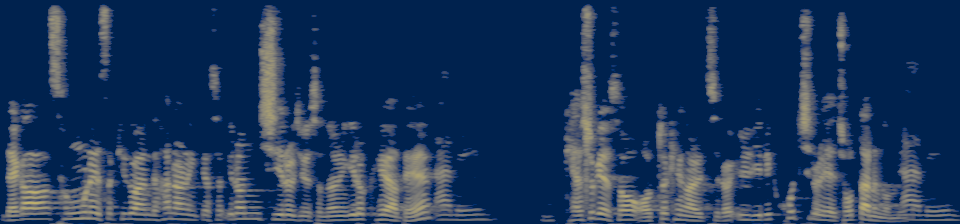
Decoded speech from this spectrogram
내가 성문에서 기도하는데 하나님께서 이런 지혜를 주셔서 너는 이렇게 해야 돼. 아멘. 계속해서 어떻게 행할지를 일일이 코치를 해 줬다는 겁니다. 아멘.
